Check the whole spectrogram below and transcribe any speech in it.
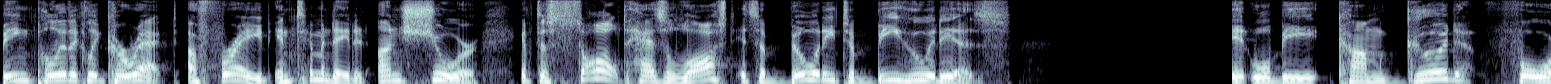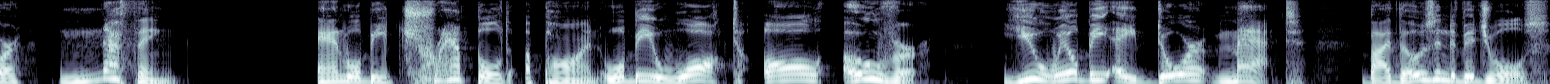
being politically correct, afraid, intimidated, unsure, if the salt has lost its ability to be who it is, it will become good for nothing and will be trampled upon, will be walked all over. You will be a doormat by those individuals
